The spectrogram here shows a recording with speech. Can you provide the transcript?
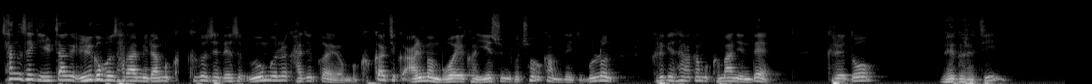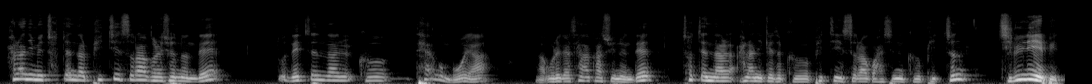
창세기 1장을 읽어본 사람이라면 그, 그것에 대해서 의문을 가질 거예요. 뭐 그까지 알면 뭐해? 그냥 예수 믿고 천국하면 되지. 물론 그렇게 생각하면 그만인데 그래도 왜 그러지? 하나님이 첫째 날 빛이 있으라 그러셨는데 또 넷째 날 그 태양은 뭐야? 아, 우리가 생각할 수 있는데 첫째 날 하나님께서 그 빛이 있으라고 하시는 그 빛은 진리의 빛,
